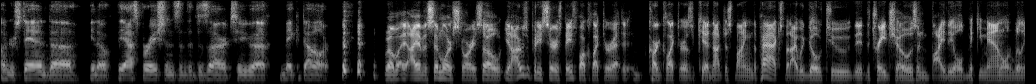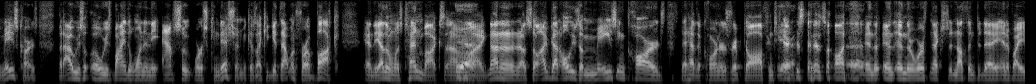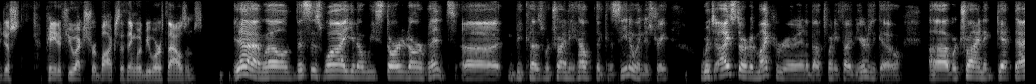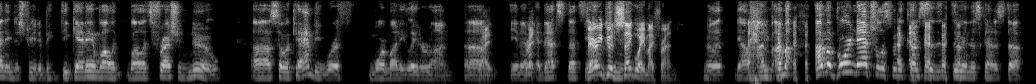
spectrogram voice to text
understand uh, you know the aspirations and the desire to uh, make a dollar. Well, I have a similar story. So, you know, I was a pretty serious baseball collector, uh, card collector as a kid, not just buying the packs, but I would go to the, the trade shows and buy the old Mickey Mantle and Willie Mays cards. But I was always buy the one in the absolute worst condition because I could get that one for a buck and the other one was 10 bucks. And I'm yeah. like, no, no, no, no. So I've got all these amazing cards that have the corners ripped off and tears yeah. and so on. Uh, and, and, and they're worth next to nothing today. And if I just paid a few extra bucks, the thing would be worth thousands. Yeah, well, this is why you know we started our event uh, because we're trying to help the casino industry, which I started my career in about 25 years ago. Uh, we're trying to get that industry to be to get in while it, while it's fresh and new, uh, so it can be worth more money later on. Um, right. You know, right. and that's that's very good segue, my friend. Well, yeah, I'm I'm a, I'm a born naturalist when it comes to the, doing this kind of stuff.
